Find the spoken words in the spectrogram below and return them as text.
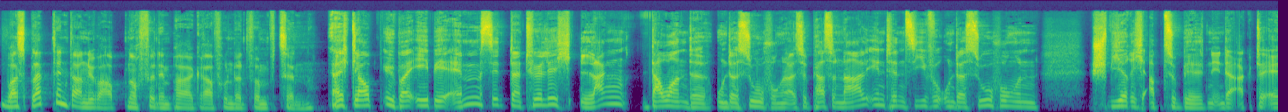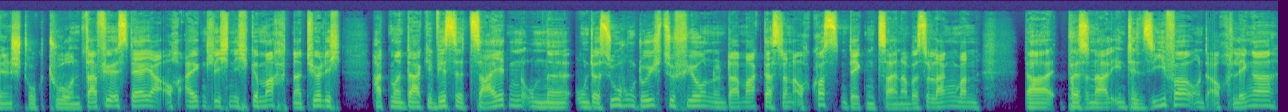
Was bleibt denn dann überhaupt noch für den Paragraph 115? Ja, ich glaube, über EBM sind natürlich lang dauernde Untersuchungen, also personalintensive Untersuchungen schwierig abzubilden in der aktuellen Struktur. Und dafür ist der ja auch eigentlich nicht gemacht. Natürlich hat man da gewisse Zeiten, um eine Untersuchung durchzuführen und da mag das dann auch kostendeckend sein. Aber solange man da personalintensiver und auch länger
